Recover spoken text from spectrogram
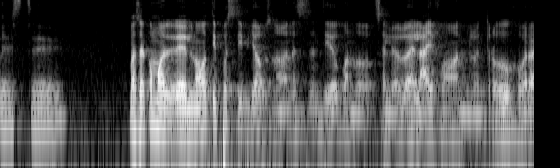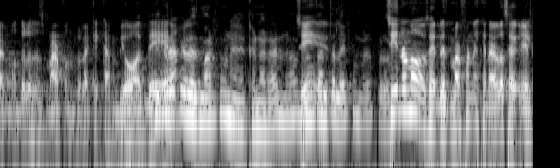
Este Va a ser como el, nuevo tipo Steve Jobs, ¿no? En ese sentido, cuando salió lo del iPhone, lo introdujo, ¿verdad? El mundo de los smartphones, ¿verdad? Que cambió de Yo era. Creo que el smartphone en general, ¿no? Sí. No tanto el iPhone, ¿verdad? Sí, no, no, o sea, el smartphone en general, o sea, él,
